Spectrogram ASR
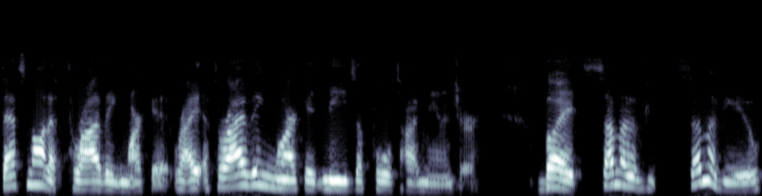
that's not a thriving market right? A thriving market needs a full-time manager. But some of some of you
